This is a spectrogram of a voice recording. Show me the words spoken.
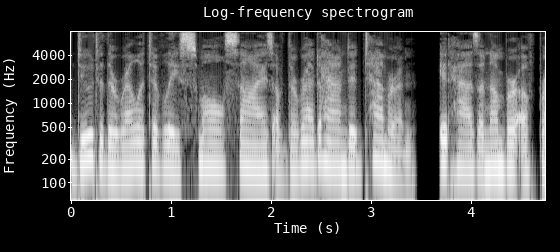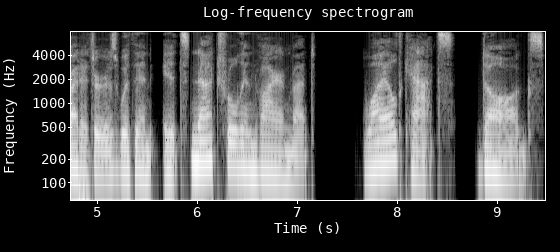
Due to the relatively small size of the red-handed tamarin, it has a number of predators within its natural environment. Wildcats, dogs,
